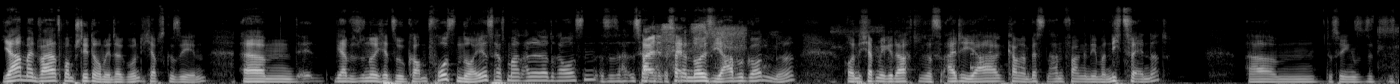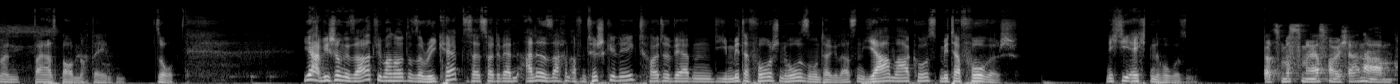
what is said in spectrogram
Ja, mein Weihnachtsbaum steht noch im Hintergrund, ich habe es gesehen. Ähm, wir sind noch nicht dazu gekommen. Frohes Neues erstmal an alle da draußen. Es, ist, es, hat, es hat ein neues Jahr begonnen, ne? Und ich habe mir gedacht, das alte Jahr kann man am besten anfangen, indem man nichts verändert. Ähm, deswegen ist mein Weihnachtsbaum noch da hinten. So. Ja, wie schon gesagt, wir machen heute unser Recap. Das heißt, heute werden alle Sachen auf den Tisch gelegt. Heute werden die metaphorischen Hosen runtergelassen. Ja, Markus, metaphorisch. Nicht die echten Hosen. Dazu müsste man erstmal welche anhaben.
